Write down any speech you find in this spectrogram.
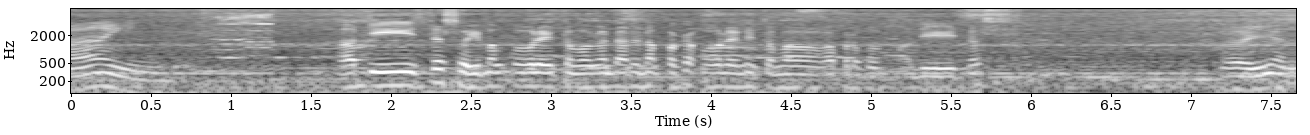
9. Adidas, so ibang kulay ito. Maganda rin ang pagkakulay nito mga kapro. Adidas. Ayan.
